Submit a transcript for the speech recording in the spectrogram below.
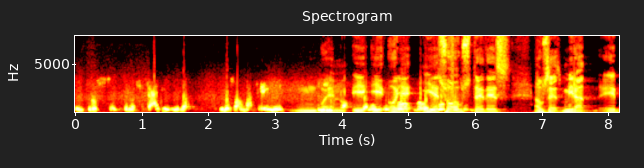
entre, los, entre las calles de, la- de los almacenes. Mm, Bueno, y, oye, no- y eso a ustedes, a ustedes, mira, eh,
